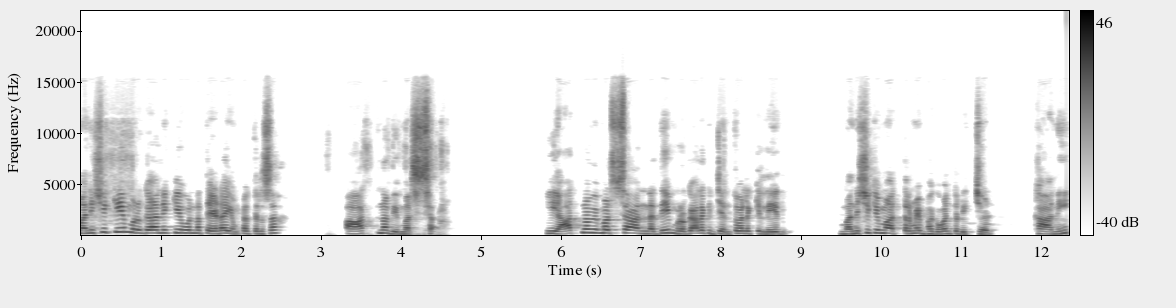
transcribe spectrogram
మనిషికి మృగానికి ఉన్న తేడా ఏమిటో తెలుసా? ఆత్మ విమర్శ. ఈ ఆత్మ విమర్శ అన్నది మృగాలకి జంతువులకి లేదు. మనిషికి మాత్రమే భగవంతుడు ఇచ్చాడు. కానీ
